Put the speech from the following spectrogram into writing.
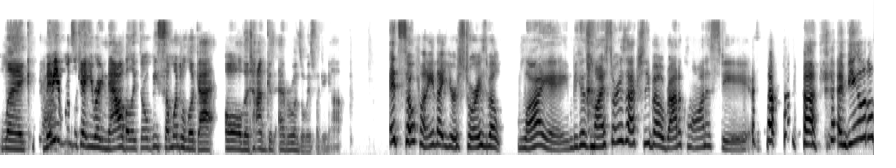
Like yeah. maybe everyone's looking at you right now, but like there'll be someone to look at all the time because everyone's always looking up. It's so funny that your story is about lying because my story is actually about radical honesty and being a little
